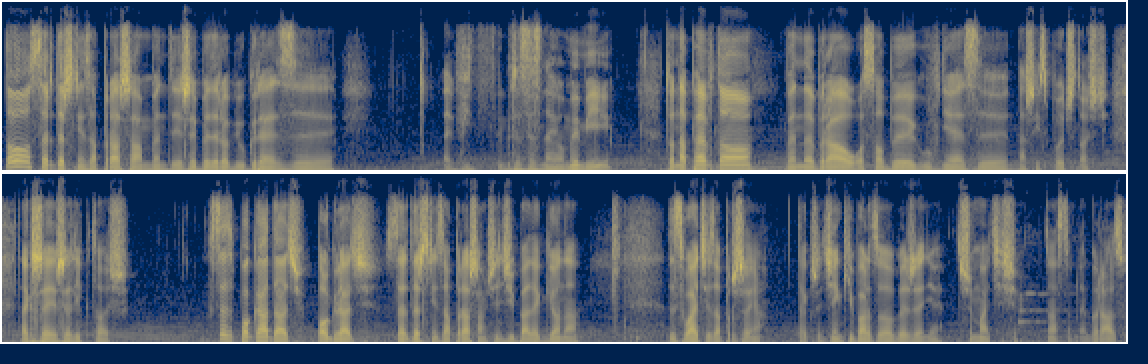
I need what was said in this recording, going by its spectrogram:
to serdecznie zapraszam. Będę, jeżeli będę robił grę z grę ze znajomymi, to na pewno będę brał osoby głównie z naszej społeczności. Także jeżeli ktoś chce pogadać, pograć, serdecznie zapraszam, siedziba Legiona. Zesłajcie zaproszenia. Także dzięki bardzo za obejrzenie. Trzymajcie się. Do następnego razu.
